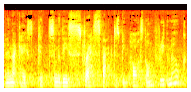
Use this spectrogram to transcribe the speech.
And in that case, could some of these stress factors be passed on through the milk?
